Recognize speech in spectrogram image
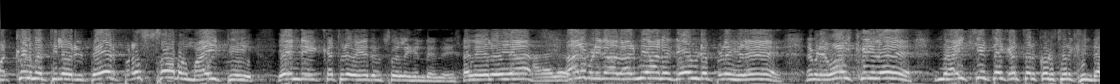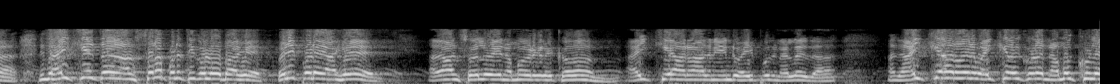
மக்கள் மத்தியில் அவர்கள் பெயர் பிரஸ்தாபம் ஆயிற்று என்று கத்திர வேதம் சொல்லுகின்றது. அப்படினால் அருமையான தேவனுடைய பிள்ளைகளே நம்முடைய வாழ்க்கையில இந்த ஐக்கியத்தை கத்தர் கொடுத்திருக்கின்றார். இந்த ஐக்கியத்தை நாம் சிறப்படுத்திக் கொள்வதாக வெளிப்படையாக. அதான் சொல்லுவேன் நம்மவர்களுக்கும் ஐக்கிய ஆராதனை என்று வைப்பது நல்லதுதான். அந்த ஐக்கிய ஆராதனை வைக்கிறது கூட நமக்குள்ளே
